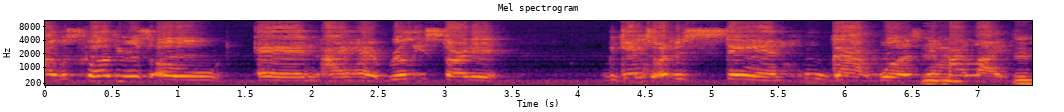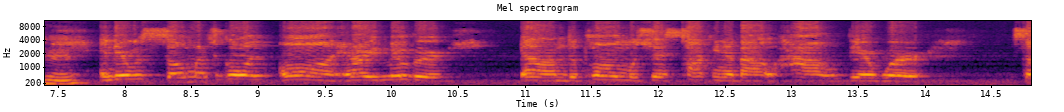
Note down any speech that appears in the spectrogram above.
I was 12 years old and I had really started began to understand who God was mm-hmm. in my life. Mm-hmm. And there was so much going on and I remember um, the poem was just talking about how there were so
